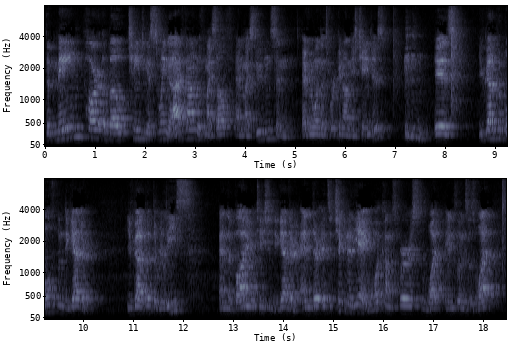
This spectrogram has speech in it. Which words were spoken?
The main part about changing a swing that I found with myself and my students and everyone that's working on these changes is you've got to put both of them together. You've got to put the release and the body rotation together. And there, it's a chicken or the egg. What comes first? What influences what?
